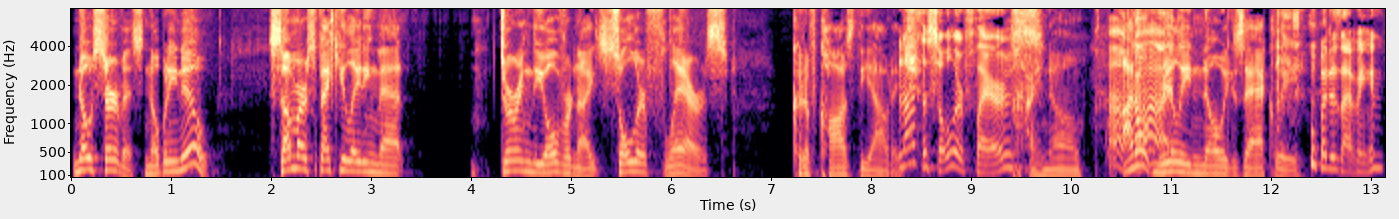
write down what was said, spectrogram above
No service. Nobody knew. Some are speculating that during the overnight, solar flares could have caused the outage. Not the solar flares. I know. Oh, I don't God. really know exactly. what does that mean?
